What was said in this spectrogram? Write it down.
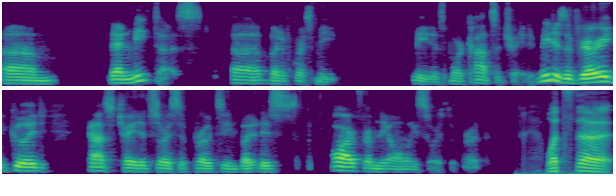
um, than meat does. Uh, but of course, meat meat is more concentrated. Meat is a very good concentrated source of protein, but it is far from the only source of protein. What's the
